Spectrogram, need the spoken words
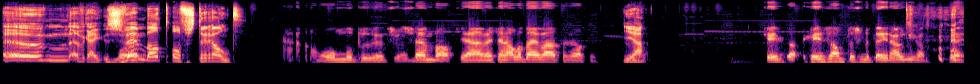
Ehm, even kijken. Zwembad of strand? 100% zwemmen. Zwembad. Ja, wij zijn allebei waterratten. Ja. Geen, geen zand tussen meteen, hou ik niet van.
